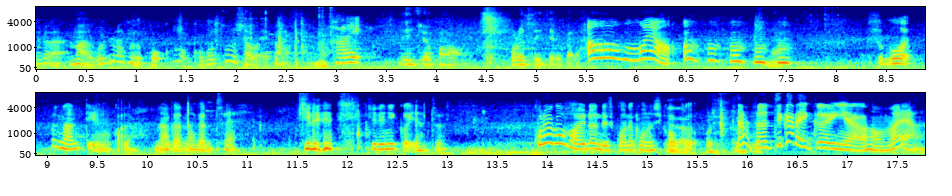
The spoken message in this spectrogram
だからまあグリル外すとここここ通した方がええかもしれないな。はい。で一応このこれついてるから。ああほんまや。うんうんうんうんうん。すごい。これなんていうのかな。なんかなんかそうや。切れ切れにくいやつ。これが入るんですかねこの四角。あそっちから行くんや。ほんまや。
